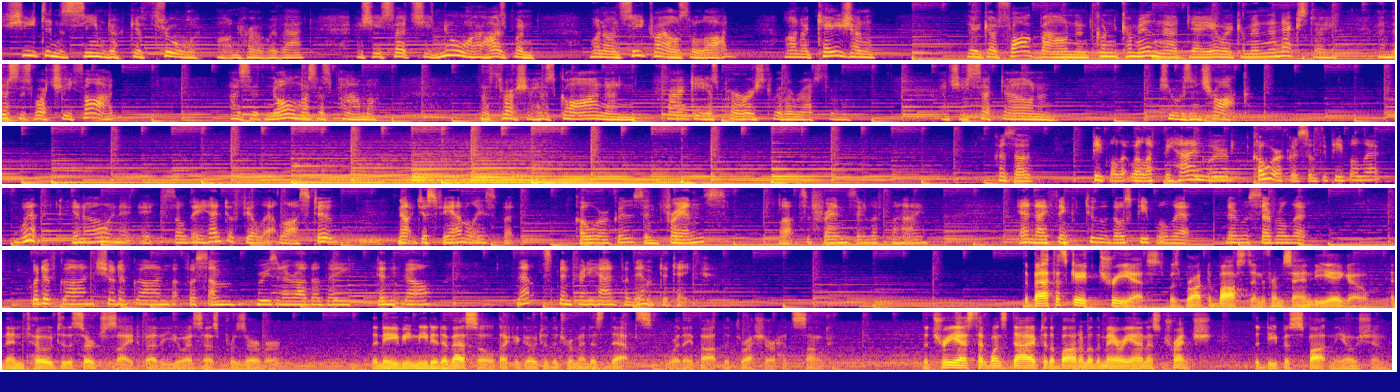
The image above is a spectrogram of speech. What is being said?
She didn't seem to get through on her with that. And she said she knew her husband went on sea trials a lot. On occasion, they got fog bound and couldn't come in that day and would come in the next day. And this is what she thought. I said, No, Mrs. Palmer. The Thresher has gone and Frankie has perished with the rest of them. And she sat down and she was in shock. because the people that were left behind were coworkers of the people that went, you know, and it, it, so they had to feel that loss too. Mm. Not just families, but coworkers and friends. Lots of friends they left behind. And I think two of those people that there were several that could have gone, should have gone, but for some reason or other they didn't go. That's been pretty hard for them to take. The Bathyscaphe Trieste was brought to Boston from San Diego and then towed to the search site by the USS Preserver. The Navy needed a vessel that could go to the tremendous depths where they thought the Thresher had sunk. The Trieste had once dived to the bottom of the Marianas Trench, the deepest spot in the ocean.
